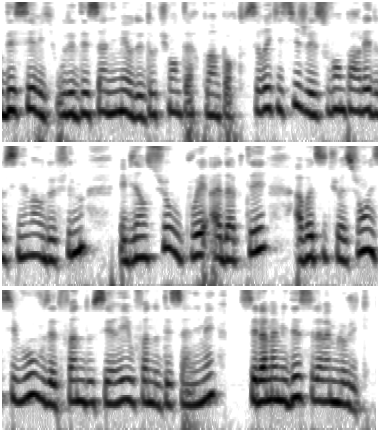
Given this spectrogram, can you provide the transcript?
ou des séries, ou des dessins animés, ou des documentaires, peu importe. C'est vrai qu'ici, je vais souvent parler de cinéma ou de films, mais bien sûr, vous pouvez adapter à votre situation, et si vous, vous êtes fan de séries ou fan de dessins animés, c'est la même idée, c'est la même logique.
